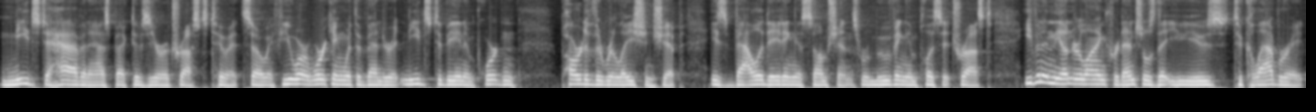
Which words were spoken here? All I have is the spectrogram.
needs to have an aspect of zero trust to it. So, if you are working with a vendor, it needs to be an important part of the relationship is validating assumptions, removing implicit trust, even in the underlying credentials that you use to collaborate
